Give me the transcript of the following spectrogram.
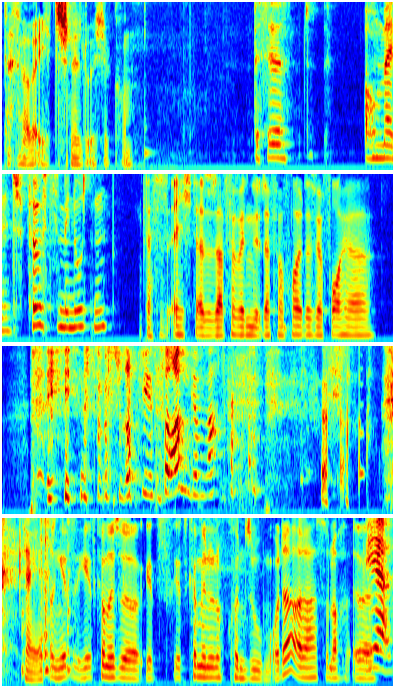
Da sind wir aber echt schnell durchgekommen. Bisschen, oh Mensch, 15 Minuten. Das ist echt, also dafür, wenn, dafür, voll, dass wir vorher so viel Sorgen gemacht. Ja, jetzt, und jetzt, jetzt, kommen wir so, jetzt, jetzt können wir nur noch Konsum, oder? Oder hast du noch. Äh, Ja.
